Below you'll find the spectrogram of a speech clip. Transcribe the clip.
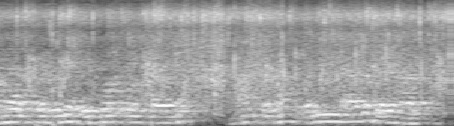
ಮನೆ ಹತ್ರದಲ್ಲಿ ರಿಪೋರ್ಟ್ ಮಾಡ್ತಾರೆ ಎಲ್ಲರೂ ದಯಮಾಡಿ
